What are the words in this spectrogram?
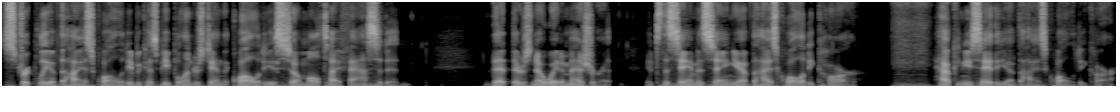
strictly of the highest quality because people understand that quality is so multifaceted that there's no way to measure it. It's the same as saying you have the highest quality car. How can you say that you have the highest quality car?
